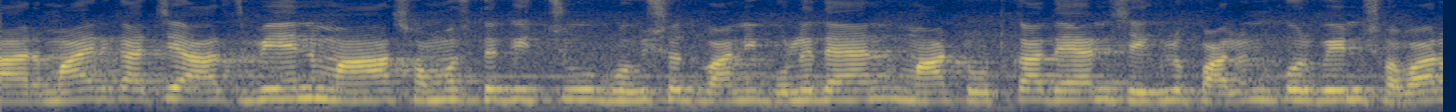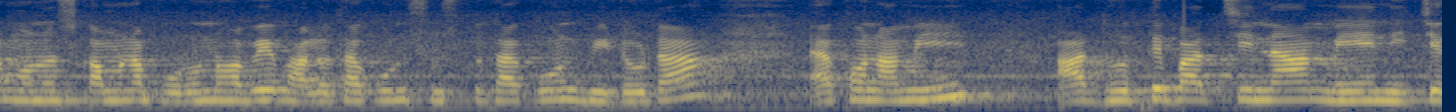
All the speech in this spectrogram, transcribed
আর মায়ের কাছে আসবেন, মা সমস্ত কিছু ভবিষ্যৎবাণী বলে দেন, মা টোটকা দেন, সেগুলো পালন করবেন, সবার মনস্কামনা পূরণ হবে। ভালো থাকুন, সুস্থ থাকুন, ভিডিওটা এখন আমি আর ধরতে পারছি না, মেয়ে নিচে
